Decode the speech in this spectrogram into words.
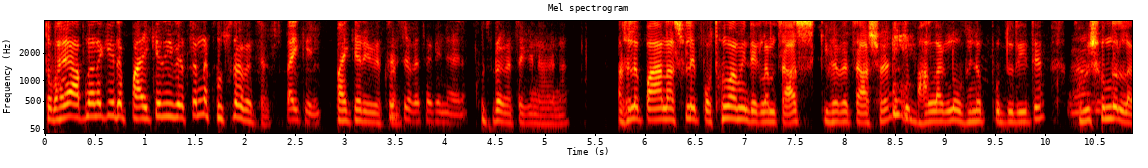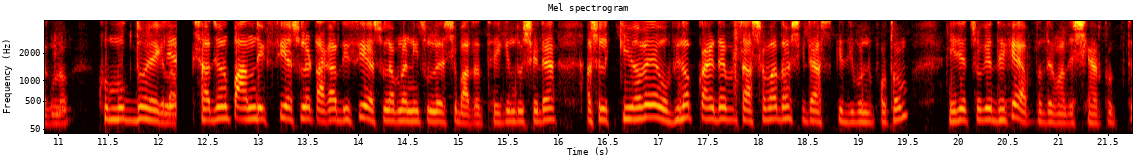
তো ভাইয়া আপনারা কি এটা পাইকারি বেচেন না খুচরা বেচেন? পাইকারি। পাইকারি বেচেন। খুচরা বেচা কিনা হয় না। খুচরা বেচা কিনা হয় না। আসলে পান আসলে প্রথম আমি দেখলাম চাষ কীভাবে চাষ হয় খুব ভালো লাগল অভিনব পদ্ধতিতে খুবই সুন্দর লাগল খুব মুগ্ধ হয়ে গেলাম। সার জন্য পান দেখছি আসলে টাকা দিছি আসলে আমরা নিয়ে চলে আসি বাজার থেকে। কিন্তু সেটা আসলে কীভাবে অভিনব কায়দায় চাষাবাদ হয় সেটা আজকে জীবনের প্রথম। নিজের চোখে দেখে আপনাদের মাঝে শেয়ার করতে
